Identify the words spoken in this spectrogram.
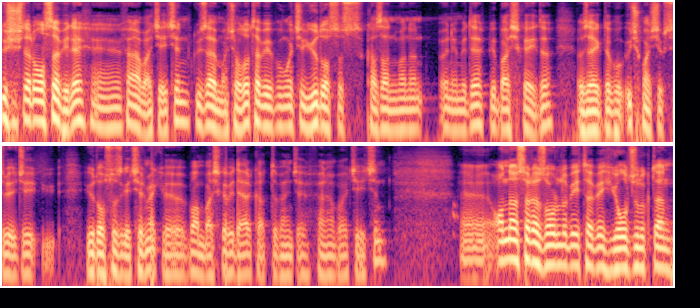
düşüşler olsa bile e, Fenerbahçe için güzel maç oldu. Tabii bu maçı Yudos'uz kazanmanın önemi de bir başkaydı. Özellikle bu 3 maçlık süreci Yudos'uz geçirmek e, bambaşka bir değer kattı bence Fenerbahçe için. Ondan sonra zorlu bir tabii yolculuktan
